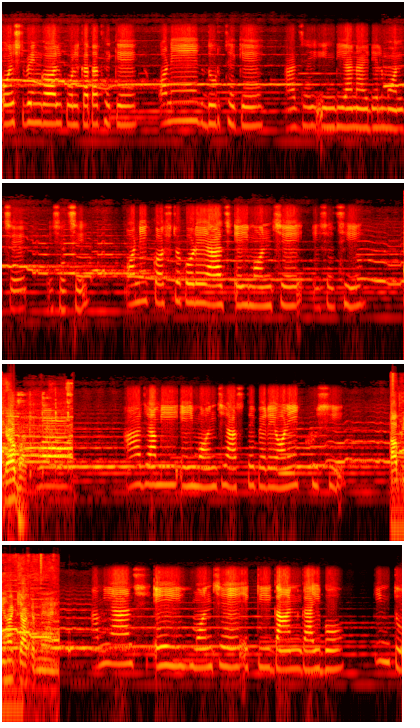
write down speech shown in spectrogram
ওয়েস্ট বেঙ্গল কলকাতা থেকে অনেক দূর থেকে আজ এই ইন্ডিয়ান আইডল মঞ্চে এসেছি অনেক কষ্ট করে আজ এই মঞ্চে এসেছি क्या बात আজ আমি এই মঞ্চে আসতে পেরে অনেক খুশি। আপ ইহা ক্যা করনে আয়ে আমি আজ এই মঞ্চে একটি গান গাইব। কিন্তু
